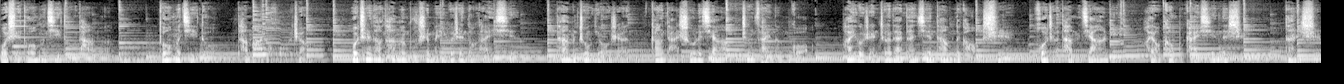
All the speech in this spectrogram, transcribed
我是多么嫉妒他们，多么嫉妒他们还活着。我知道他们不是每个人都开心，他们中有人。刚打输了架，正在难过；还有人正在担心他们的考试，或者他们家里还有更不开心的事。但是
